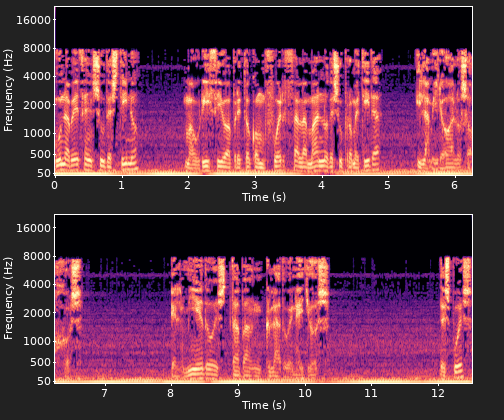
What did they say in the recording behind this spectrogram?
Una vez en su destino, Mauricio apretó con fuerza la mano de su prometida y la miró a los ojos. El miedo estaba anclado en ellos. Después,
